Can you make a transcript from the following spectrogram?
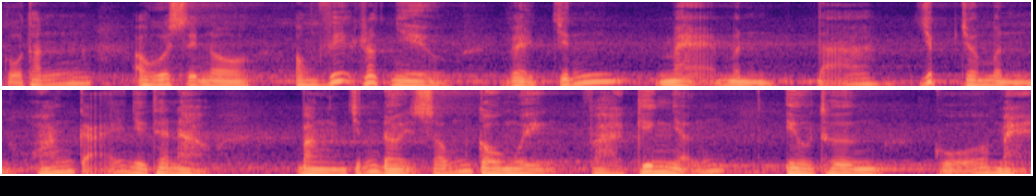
của Thánh Augustino ông viết rất nhiều về chính mẹ mình đã giúp cho mình hoán cải như thế nào bằng chính đời sống cầu nguyện và kiên nhẫn yêu thương của mẹ.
